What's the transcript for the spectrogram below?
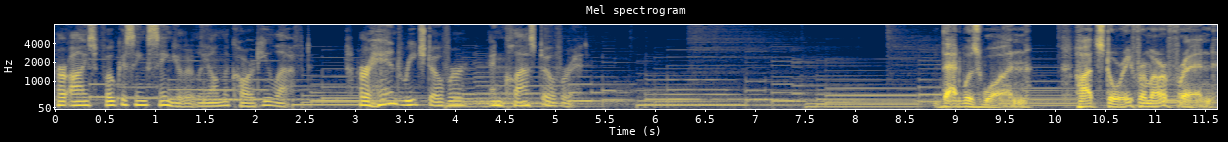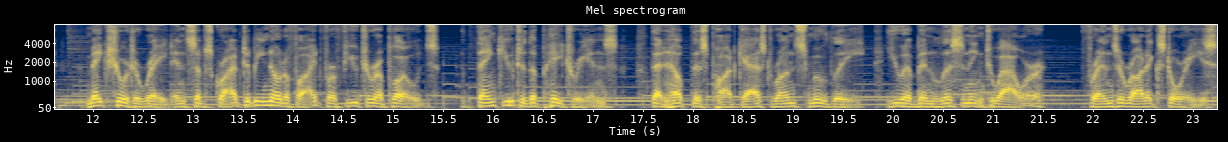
her eyes focusing singularly on the card he left. Her hand reached over and clasped over it. That was one. Hot story from our friend. Make sure to rate and subscribe to be notified for future uploads. Thank you to the Patreons that help this podcast run smoothly. You have been listening to our Friends Erotic Stories.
